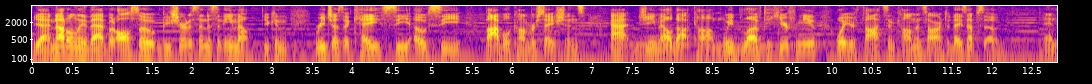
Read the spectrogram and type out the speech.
Yeah, not only that, but also be sure to send us an email. You can reach us at KCOC Bible Conversations at gmail.com. We'd love to hear from you what your thoughts and comments are on today's episode. And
